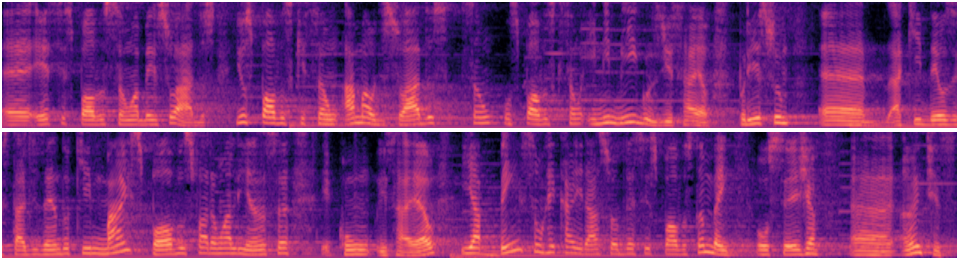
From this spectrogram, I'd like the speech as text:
é, esses povos são abençoados. E os povos que são amaldiçoados são os povos que são inimigos de Israel. Por isso, é, aqui Deus está dizendo que mais povos farão aliança com Israel e a bênção recairá sobre esses povos também. Ou seja, é, antes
